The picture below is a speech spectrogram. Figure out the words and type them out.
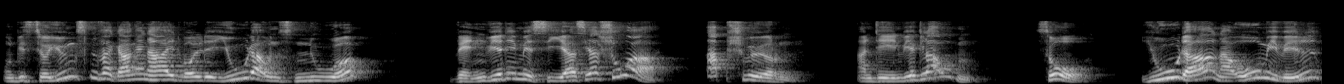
Und bis zur jüngsten Vergangenheit wollte Juda uns nur, wenn wir dem Messias Joshua abschwören, an den wir glauben. So, Juda, Naomi will,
